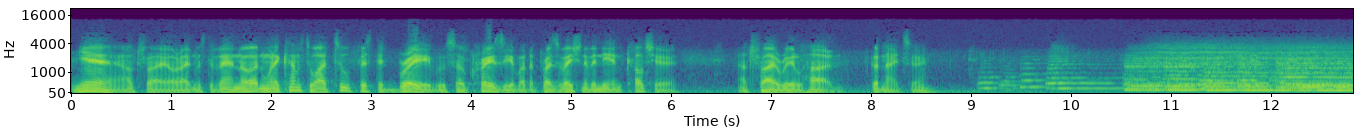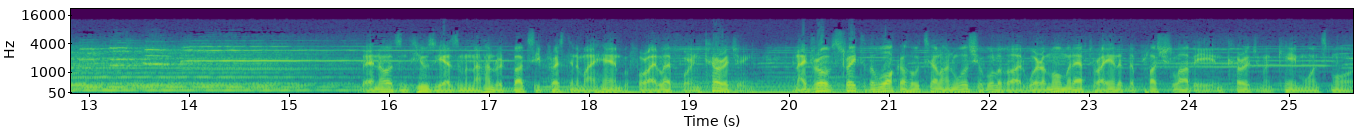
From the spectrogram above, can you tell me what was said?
Yeah, I'll try, all right, Mr. Van Nord. And when it comes to our two fisted brave who's so crazy about the preservation of Indian culture, I'll try real hard. Good night, sir. Van Nord's enthusiasm and the hundred bucks he pressed into my hand before I left were encouraging, and I drove straight to the Walker Hotel on Wilshire Boulevard, where a moment after I entered the plush lobby, encouragement came once more.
